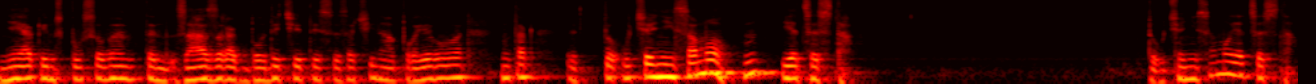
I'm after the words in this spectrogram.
nějakým způsobem ten zázrak bodičity se začíná projevovat, no tak to učení samo hm, je cesta. To učení samo je cesta.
